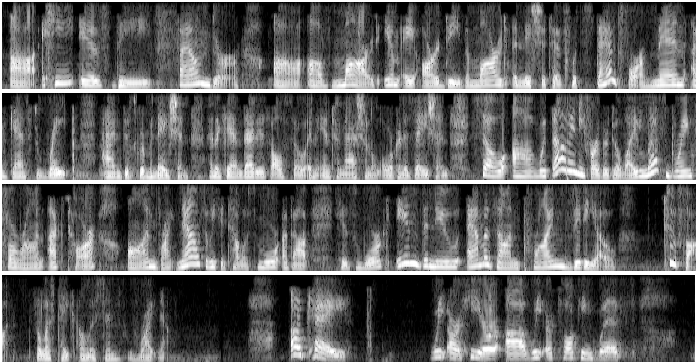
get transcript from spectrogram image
Uh, he is the founder uh, of MARD, M-A-R-D, the MARD Initiative, which stands for Men Against Rape and Discrimination. And again, that is also an international organization. So uh, without any further delay, let's bring Farhan Akhtar on right now so he can tell us more about his work in the new Amazon Prime Video, Toofan. So let's take a listen right now. Okay, we are here. Uh, we are talking with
